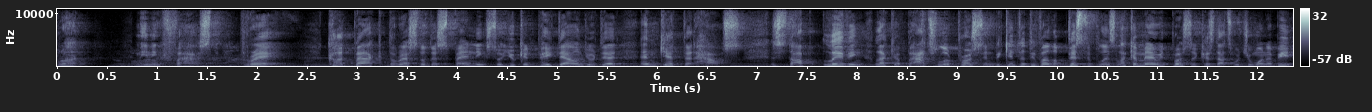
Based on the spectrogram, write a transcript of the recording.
run. Meaning fast, pray, cut back the rest of the spending so you can pay down your debt and get that house. Stop living like a bachelor person. Begin to develop disciplines like a married person because that's what you want to be.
